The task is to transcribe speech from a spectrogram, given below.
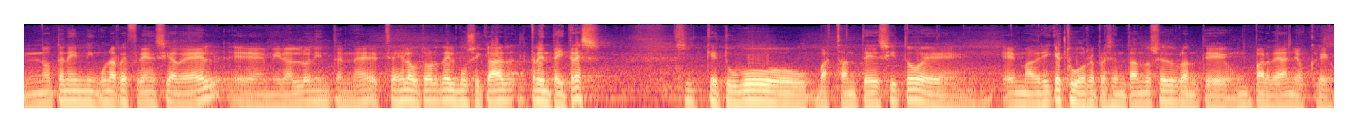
no tenéis ninguna referencia de él, miradlo en internet, este es el autor del musical 33, que tuvo bastante éxito en, en Madrid que estuvo representándose durante un par de años, creo.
